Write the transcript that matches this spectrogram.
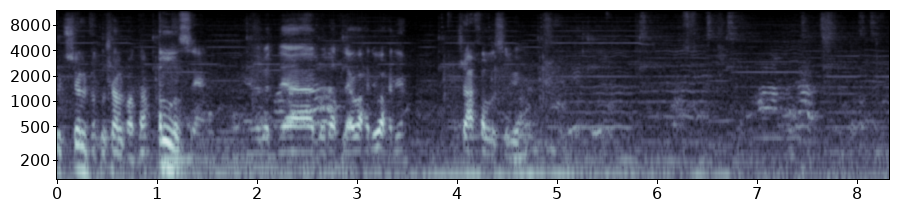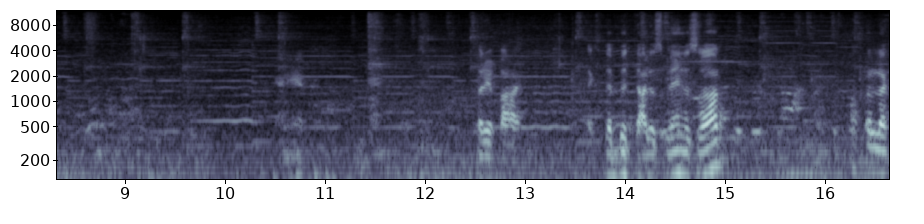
بتشلفط وشلفطة. خلص يعني. إذا بدي أقعد أطلع واحدة واحدة. مش حخلص اليوم. يعني هاي. بدك تثبت على الاصبعين الصغار واقول لك.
